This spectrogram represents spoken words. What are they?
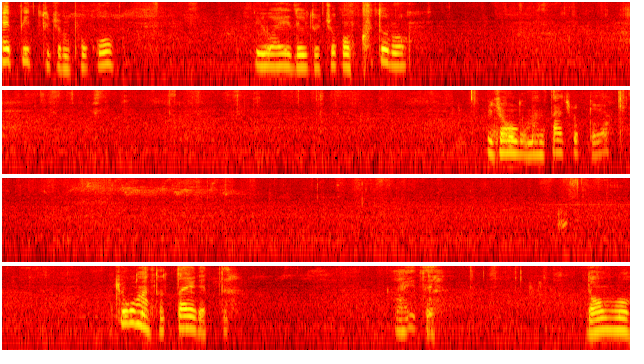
햇빛도 좀 보고 이 아이들도 조금 크도록 이 정도만 따줄게요. 조금만 더 따야겠다. 아이들 너무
